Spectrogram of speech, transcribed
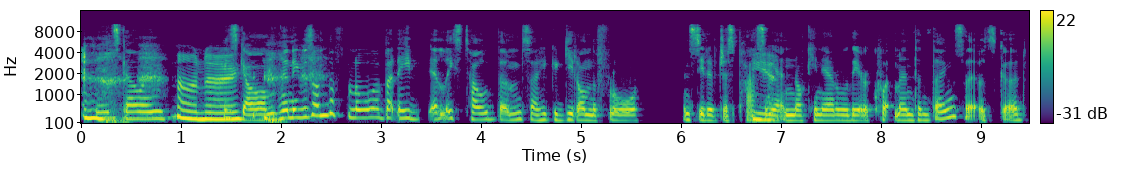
Dad's going. oh no. He's gone. And he was on the floor, but he at least told them so he could get on the floor instead of just passing yeah. out and knocking out all their equipment and things. That was good.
